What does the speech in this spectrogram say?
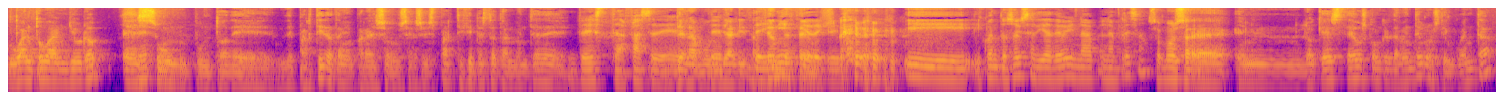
One to One Europe, es un punto de, de, partida también para eso. O sea, sois partícipes totalmente de, de esta fase de, de la mundialización de, de ¿Y, ¿Y cuántos sois a día de hoy en la, en la empresa? Somos eh, en lo que es CEOs concretamente, unos 50.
